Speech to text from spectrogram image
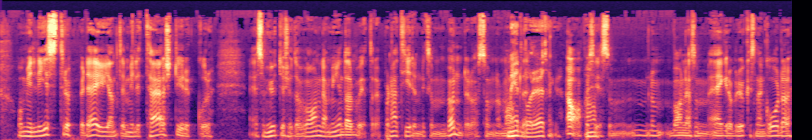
Och milistrupper det är ju egentligen militärstyrkor som utgörs av vanliga medarbetare. På den här tiden liksom bönder då. Som normalt Medborgare tänker du? Ja, precis. Som de vanliga som äger och brukar sina gårdar.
